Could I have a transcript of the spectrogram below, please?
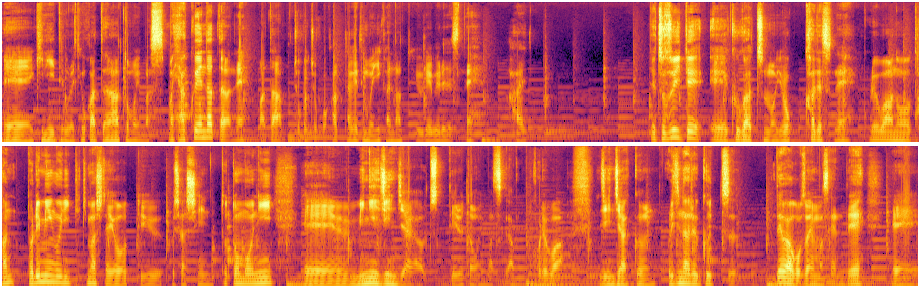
えー、気に入ってくれてよかったなと思います。まあ、100円だったらね、またちょこちょこ買ってあげてもいいかなというレベルですね。はい。で続いて、えー、9月の4日ですね。これはあのトリミングに行ってきましたよっていうお写真とともに、えー、ミニジンジャーが写っていると思いますが、これはジンジャーくんオリジナルグッズではございませんで、え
